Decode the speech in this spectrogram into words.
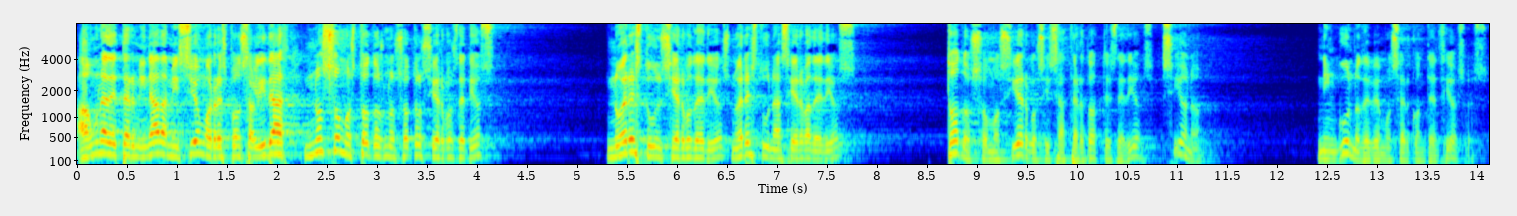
a una determinada misión o responsabilidad, ¿no somos todos nosotros siervos de Dios? ¿No eres tú un siervo de Dios? ¿No eres tú una sierva de Dios? Todos somos siervos y sacerdotes de Dios, ¿sí o no? Ninguno debemos ser contenciosos.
